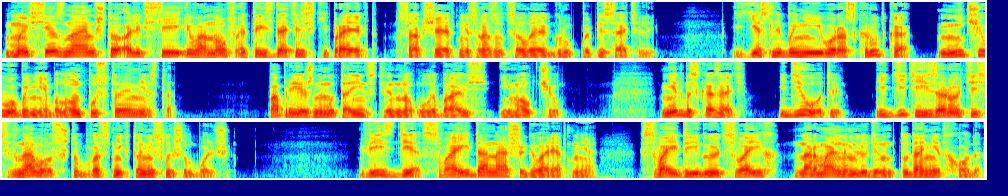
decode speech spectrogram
Мы все знаем, что Алексей Иванов – это издательский проект, сообщает мне сразу целая группа писателей. Если бы не его раскрутка, ничего бы не было, он пустое место. По-прежнему таинственно улыбаюсь и молчу. Нет бы сказать, идиоты, идите и заройтесь в навоз, чтобы вас никто не слышал больше. Везде свои да наши, говорят мне. Свои двигают своих, нормальным людям туда нет хода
